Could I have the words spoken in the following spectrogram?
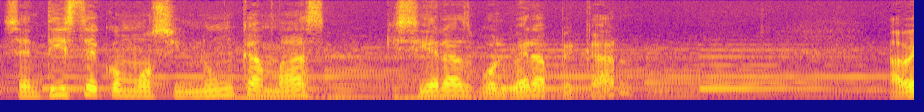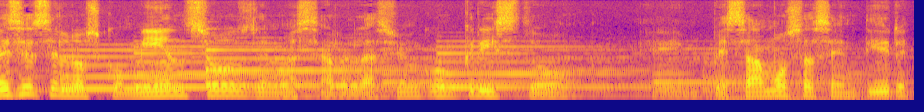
¿Sentiste como si nunca más quisieras volver a pecar? A veces en los comienzos de nuestra relación con Cristo eh, empezamos a sentir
